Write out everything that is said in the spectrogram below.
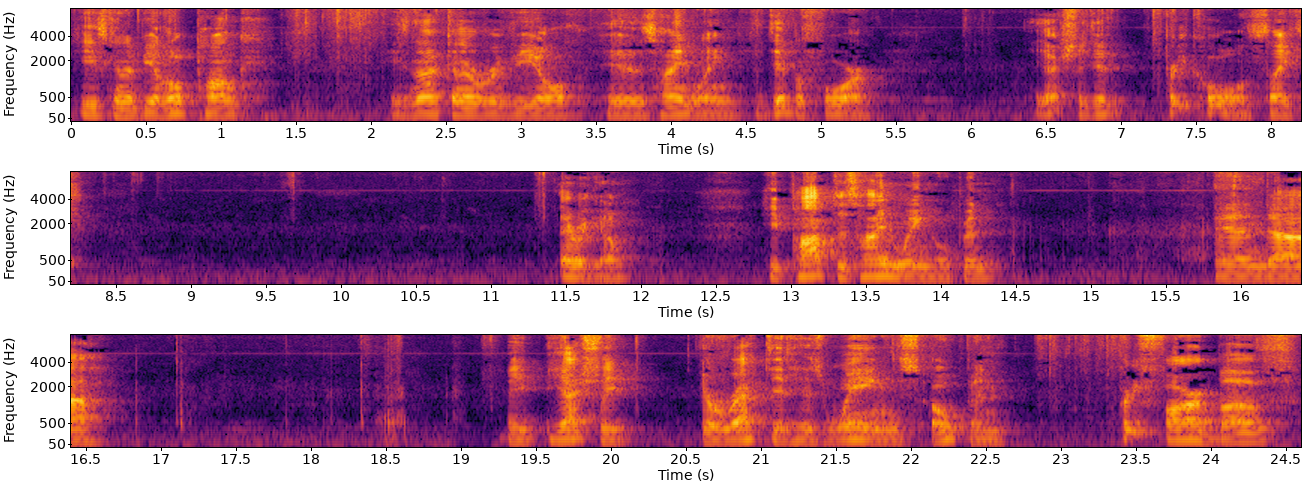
he's gonna be a little punk. He's not gonna reveal his hind wing. He did before. He actually did pretty cool. It's like, there we go. He popped his hind wing open and uh, he, he actually erected his wings open pretty far above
